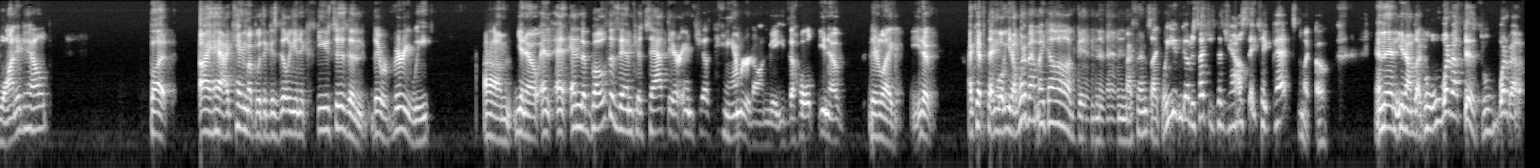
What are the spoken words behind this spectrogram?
wanted help, but I had I came up with a gazillion excuses and they were very weak. Um, you know, and, and and the both of them just sat there and just hammered on me the whole, you know, they're like, you know, I kept saying, well, you know, what about my dog? And, and my friend's like, well, you can go to such and such a house. They take pets. I'm like, oh. And then, you know, I'm like, well, what about this? what about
